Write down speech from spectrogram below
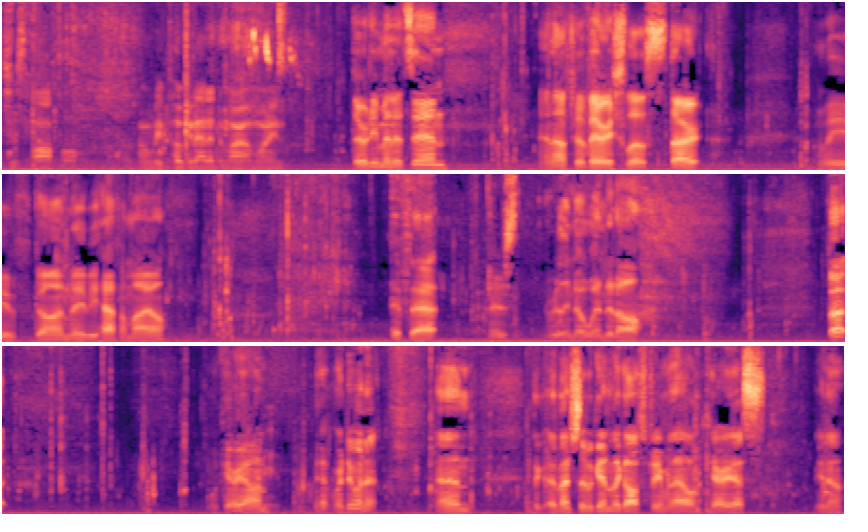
just awful. I'm gonna be poking at it tomorrow morning. 30 minutes in and off to a very slow start. We've gone maybe half a mile. If that. There's really no wind at all. But we'll carry on. Yep, we're doing it. And eventually we'll get into the Gulf Stream and that'll carry us, you know,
